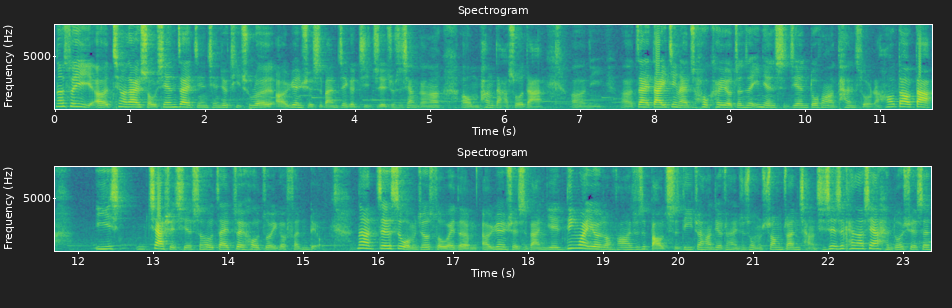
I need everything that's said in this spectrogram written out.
那所以呃，清华大学首先在几年前就提出了呃院学士班这个机制，也就是像刚刚呃我们胖达说的，呃你呃在大一进来之后，可以有整整一年时间多方的探。探索，然后到大一下学期的时候，在最后做一个分流。那这个是我们就所谓的呃院学士班。也另外也有一种方法，就是保持第一专长、第二专长，就是我们双专长。其实也是看到现在很多学生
